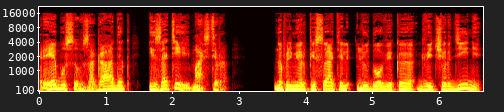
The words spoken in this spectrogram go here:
ребусов, загадок и затей мастера. Например, писатель Людовика Гвичердини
